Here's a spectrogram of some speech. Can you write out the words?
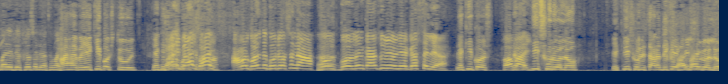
মেরে দেখে চলে আছে ভাই হাই হাই ভাই এ কি করছ তুই এ কি ভাই ভাই ভাই আমার ঘরে তো গরু আছে না। কাজ চুরি গাছ চালিয়া এ কি হ্যাঁ ভাই। কি শুরু হলো। এ কি শুনি চারিদিকে কি শুরু হলো?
